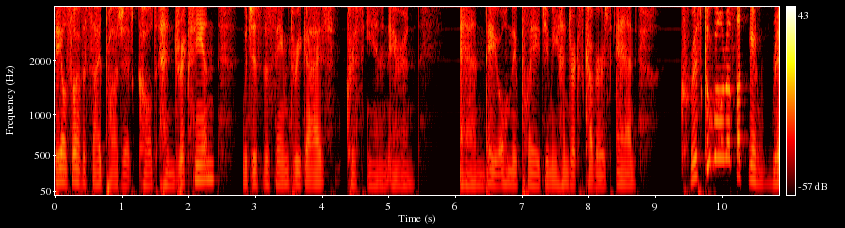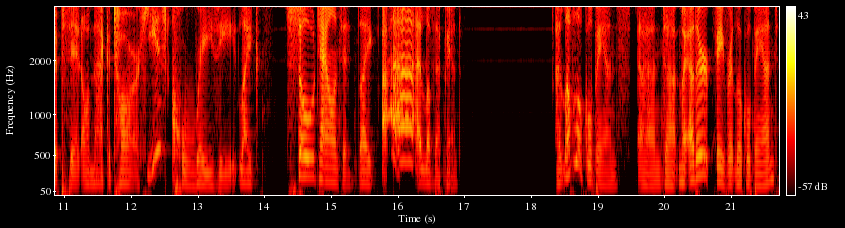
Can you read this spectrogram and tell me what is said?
They also have a side project called Hendrixian, which is the same three guys, Chris, Ian, and Aaron. And they only play Jimi Hendrix covers. And Chris Corona fucking rips it on that guitar. He is crazy. Like, so talented. Like, ah, I love that band. I love local bands. And uh, my other favorite local band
